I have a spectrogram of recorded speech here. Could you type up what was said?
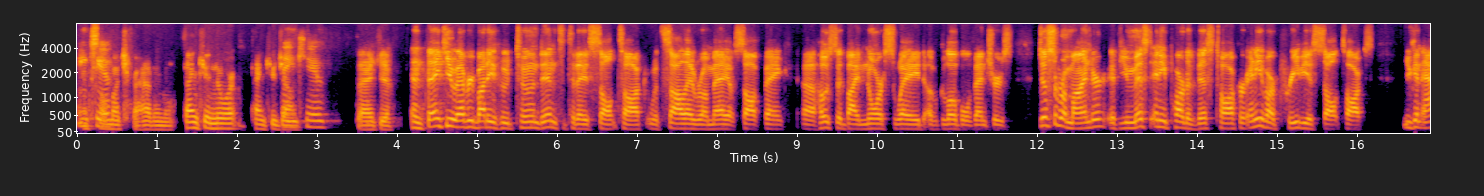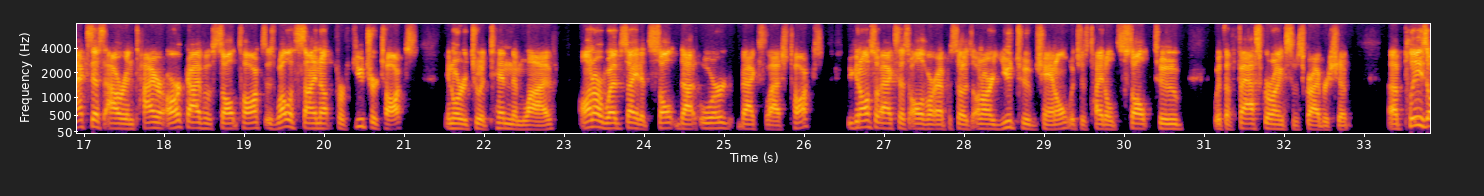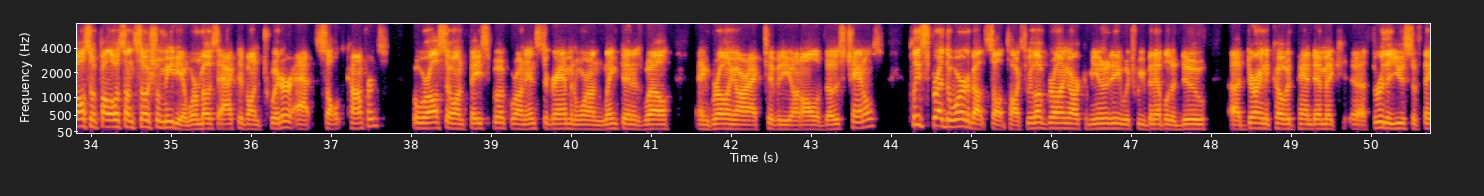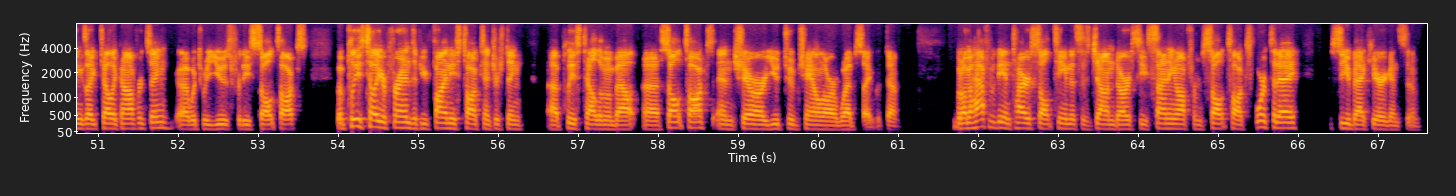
Thank Thanks you so much for having me. Thank you, Noor. Thank you, John. Thank you. Thank you. And thank you, everybody who tuned in to today's SALT Talk with Saleh Romeih of SoftBank, uh, hosted by Noor Sweid of Global Ventures. Just a reminder if you missed any part of this talk or any of our previous SALT Talks, you can access our entire archive of SALT Talks as well as sign up for future talks in order to attend them live on our website at salt.org backslash talks. You can also access all of our episodes on our YouTube channel, which is titled Salt Tube with a fast growing subscribership. Uh, please also follow us on social media. We're most active on Twitter at SALT Conference, but we're also on Facebook, we're on Instagram, and we're on LinkedIn as well, and growing our activity on all of those channels. Please spread the word about SALT Talks. We love growing our community, which we've been able to do uh, during the COVID pandemic uh, through the use of things like teleconferencing, uh, which we use for these SALT Talks. But please tell your friends if you find these talks interesting, uh, please tell them about uh, SALT Talks and share our YouTube channel or our website with them. But on behalf of the entire SALT team, this is John Darcy signing off from SALT Talks for today. See you back here again soon.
